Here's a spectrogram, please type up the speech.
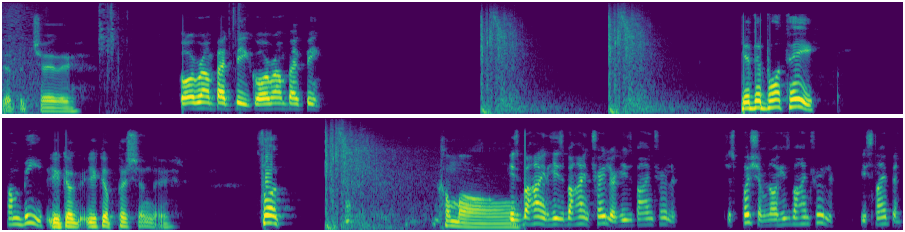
got the trailer. Go around back B. Go around back B. Yeah, they both A. From B. You could you could push in there. Fuck. Come on. He's behind. He's behind trailer. He's behind trailer. Just push him. No, he's behind trailer. He's sniping.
